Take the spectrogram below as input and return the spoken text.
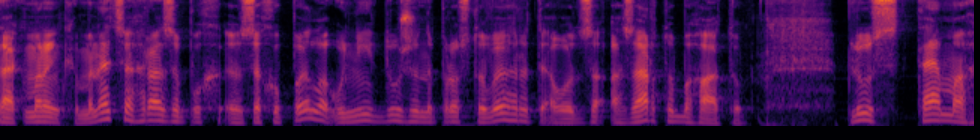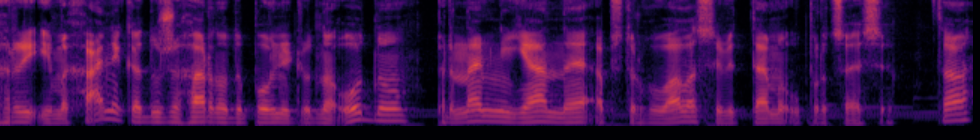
Так, Маринка, мене ця гра захопила, у ній дуже непросто виграти, а от за- азарту багато. Плюс тема гри і механіка дуже гарно доповнюють одна одну. Принаймні, я не абстрагувалася від теми у процесі. Та?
